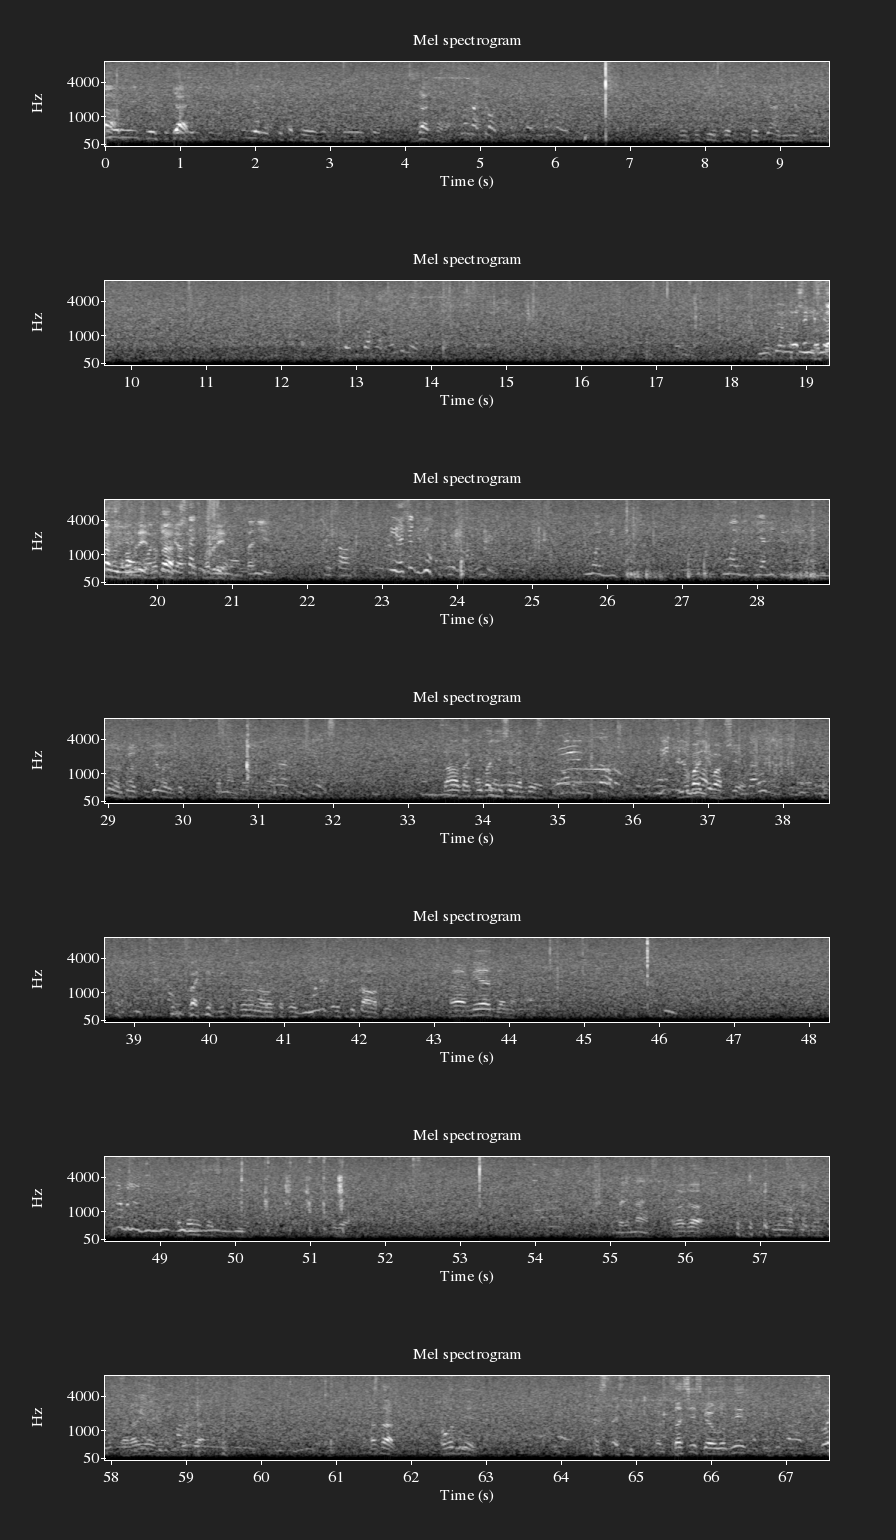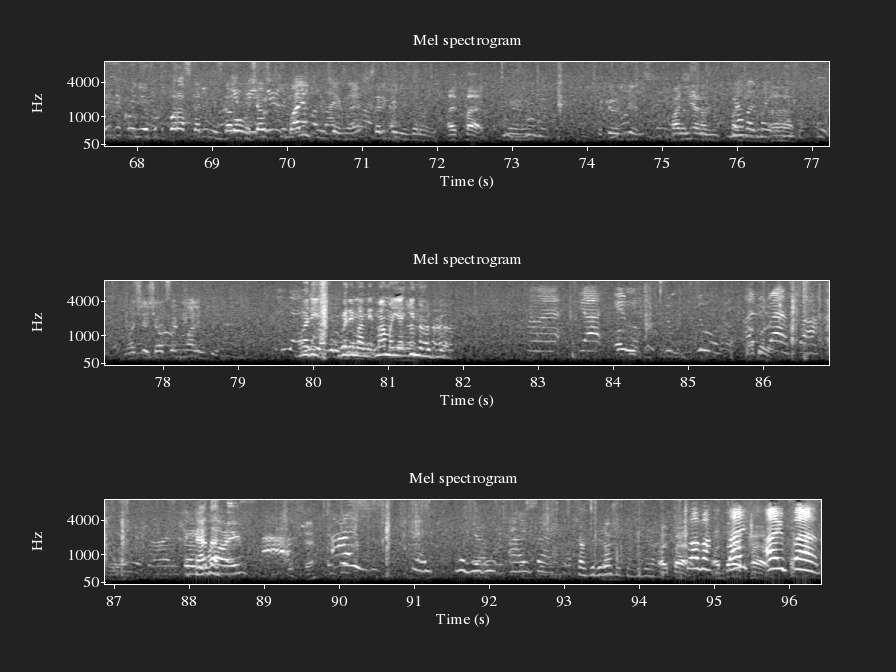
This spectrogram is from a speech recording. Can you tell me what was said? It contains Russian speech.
Да. Дядь, Леночки такое же мой. Ну да, тётя, вы что, Ну, такие, такие, такие, они не понимают. Это типа отношения? Наташа, смотри, Наташа, смотри. Да нет. Ні, це вілку було. Мой так не води сильно быстро. Не води вообще. Хватит, если тоже на вот такой воспитала. А, медленно. Люблю Діму. Пока не сосиски. Nice. Рога. Рога. А так, улыбнись. Сосиски только. Сосиской улыбнись. Смотрите, какой у нее фотоаппарат старинный, здоровый. Сейчас уже такие маленькие у всех, знаешь? Смотри, какой они здоровый. iPad. Такой вообще фанера. Ага. Вообще, сейчас у всех маленький. Говори, говори мамі. Мама, я Інну люблю. Я Інну люблю. Айпеда. П'ята? Айпед. Зараз забереш, а iPad. Баба, Отдай дай iPad.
